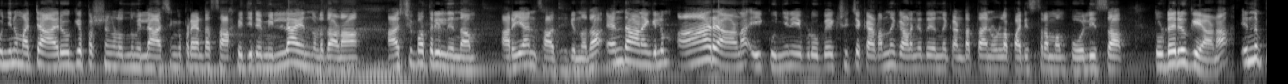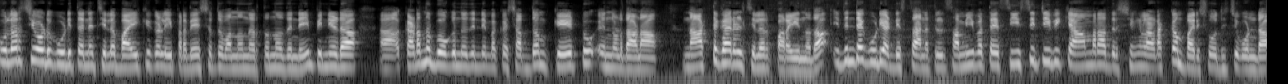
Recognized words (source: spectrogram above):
കുഞ്ഞിന് മറ്റ് ആരോഗ്യ പ്രശ്നങ്ങളൊന്നുമില്ല ആശങ്കപ്പെടേണ്ട സാഹചര്യമില്ല എന്നുള്ളതാണ് ആശുപത്രിയിൽ നിന്നും അറിയാൻ സാധിക്കുന്നത്. എന്താണെങ്കിലും ആരാണ് ഈ കുഞ്ഞിനെ ഇവിടെ ഉപേക്ഷിച്ച് കടന്നു കളഞ്ഞത് എന്ന് കണ്ടെത്താനുള്ള പരിശ്രമം പോലീസ് തുടരുകയാണ്. ഇന്ന് പുലർച്ചയോടുകൂടി തന്നെ ചില ബൈക്കുകൾ ഈ പ്രദേശത്ത് വന്ന് നിർത്തുന്നതിന്റെയും പിന്നീട് കടന്നു പോകുന്നതിന്റെയും ഒക്കെ ശബ്ദം കേട്ടു എന്നുള്ളതാണ് നാട്ടുകാരിൽ ചിലർ പറയുന്നത്. ഇതിന്റെ കൂടി അടിസ്ഥാനത്തിൽ സമീപത്തെ C C T V camera ദൃശ്യങ്ങളടക്കം പരിശോധിച്ചുകൊണ്ട്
